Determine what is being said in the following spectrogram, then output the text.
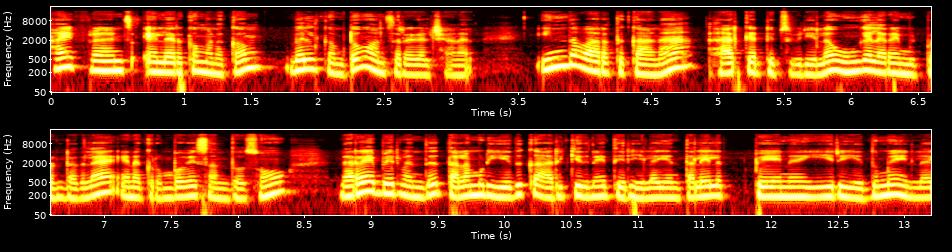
ஹாய் ஃப்ரெண்ட்ஸ் எல்லாருக்கும் வணக்கம். வெல்கம் டு வான்சரகல் சேனல் இந்த வாரத்துக்கான ஹேர் கட் டிப்ஸ் வீடியோவில் உங்கள் எல்லாரையும் மீட் பண்ணுறதுல எனக்கு ரொம்பவே சந்தோஷம். நிறைய பேர் வந்து தலைமுடி எதுக்கு அரிக்குதுனே தெரியல. என் தலையில் பேனு ஈறு எதுவுமே இல்லை.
